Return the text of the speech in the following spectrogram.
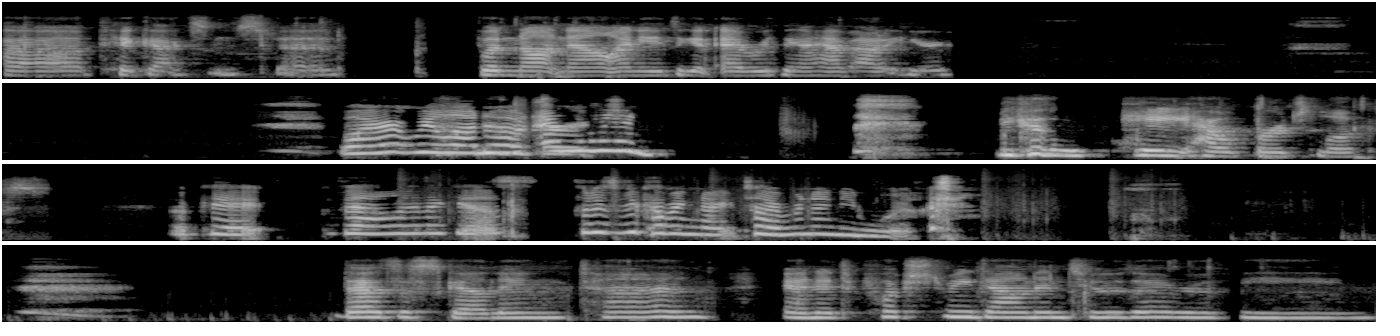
a pickaxe instead. But not now. I need to get everything I have out of here. Why aren't we allowed to have birch? because I hate how birch looks. Okay, valid, I guess. But it's becoming nighttime and I need wood. That's a skeleton, and it pushed me down into the ravine.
